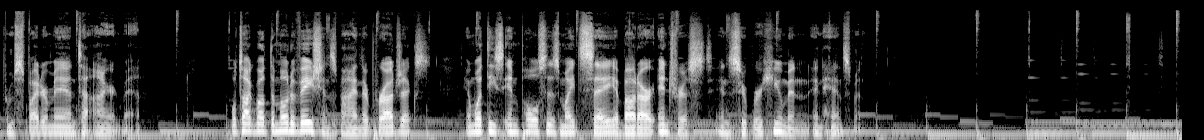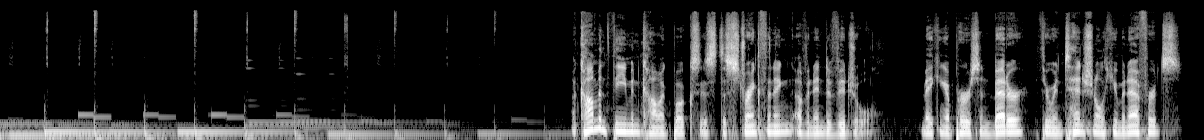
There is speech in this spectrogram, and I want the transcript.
from Spider Man to Iron Man. We'll talk about the motivations behind their projects and what these impulses might say about our interest in superhuman enhancement. A common theme in comic books is the strengthening of an individual, making a person better through intentional human efforts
